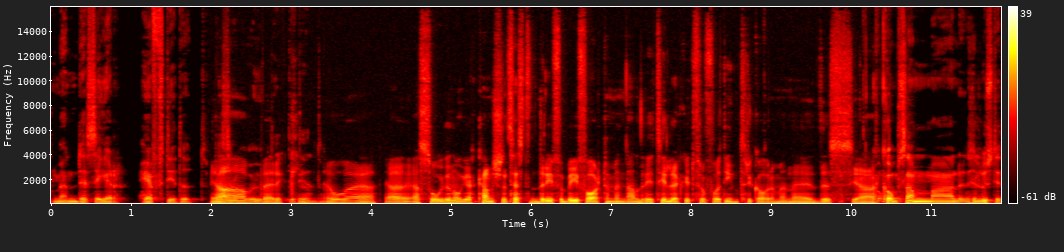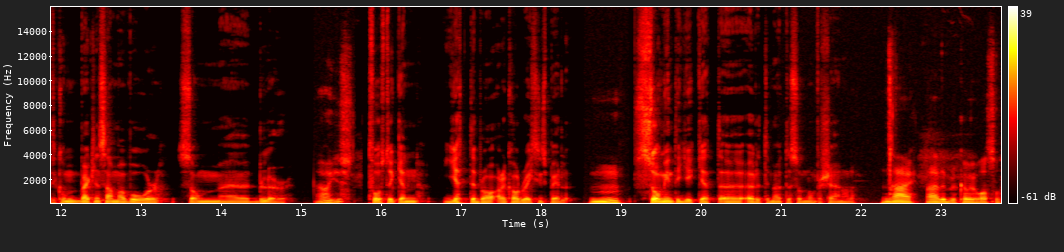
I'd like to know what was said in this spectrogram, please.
Men det ser häftigt ut. Ja, verkligen. Jo, jag, jag, jag såg det nog. Jag kanske testade det i förbi farten, men aldrig tillräckligt för att få ett intryck av det. Men eh, det, jag, Det kom samma, det är lustigt, det kom verkligen samma vår som eh, Blur. ja, just Två stycken jättebra arcade racingspel mm. som inte gick ett eh, öde till möte som de förtjänade. Nej, nej det brukar väl vara så.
